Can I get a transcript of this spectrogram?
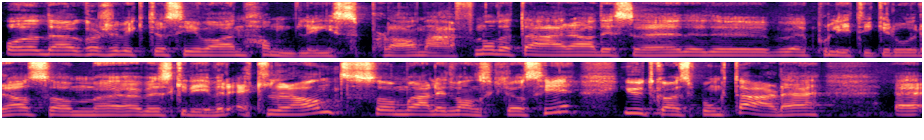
og det er kanskje viktig å si hva en handlingsplan er for noe. Dette er av disse politikerorda som eh, beskriver et eller annet som er litt vanskelig å si. I utgangspunktet er det eh,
